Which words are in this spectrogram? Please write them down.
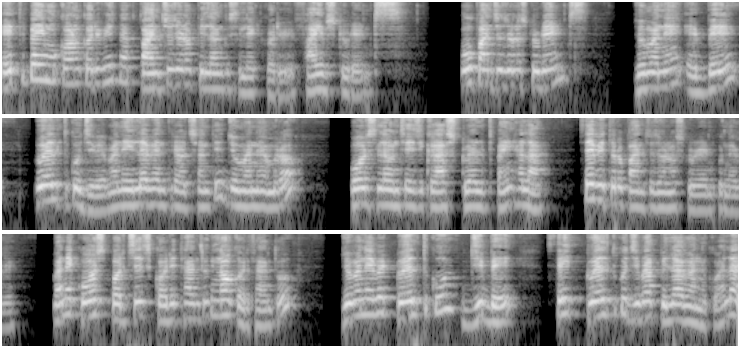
एथपाय मु कोन करबे ना पांच जन पिला को सिलेक्ट करबे फाइव स्टूडेंट्स को पांच जन स्टूडेंट्स जो माने एबे 12th को जिवे माने 11th रे अछंती जो माने हमरो कोर्स लॉन्च है जी क्लास 12th पई हला से भीतर पांच जन स्टूडेंट को नेबे माने कोर्स परचेज करी थांतु कि न करी थांतु जो माने एबे 12th को जिवे से 12th को जिबा पिला मान को हला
